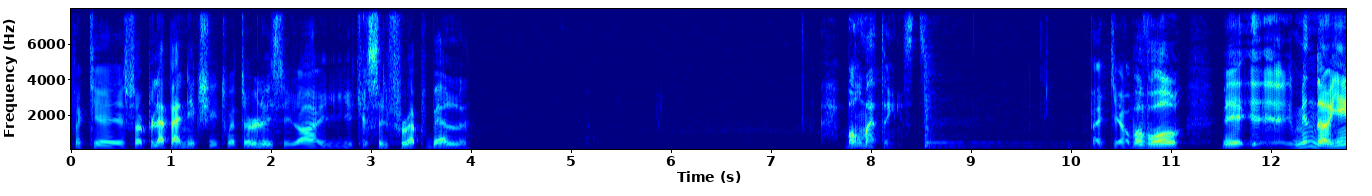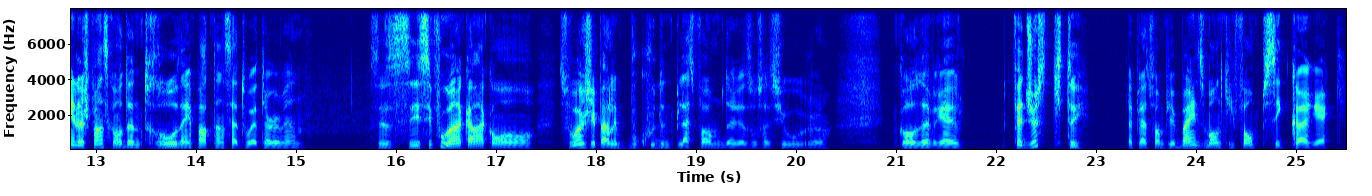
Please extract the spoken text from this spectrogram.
Fait que c'est un peu la panique chez Twitter, là. C'est genre, il a crissé le feu à poubelle, Bon matin, Fait que, on va voir. Mais, euh, mine de rien, là, je pense qu'on donne trop d'importance à Twitter, man. C'est fou, hein, comment qu'on... Tu vois, j'ai parlé beaucoup d'une plateforme de réseaux sociaux, genre, qu'on devrait... Faites juste quitter la plateforme, puis il y a bien du monde qui le font, puis c'est correct.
